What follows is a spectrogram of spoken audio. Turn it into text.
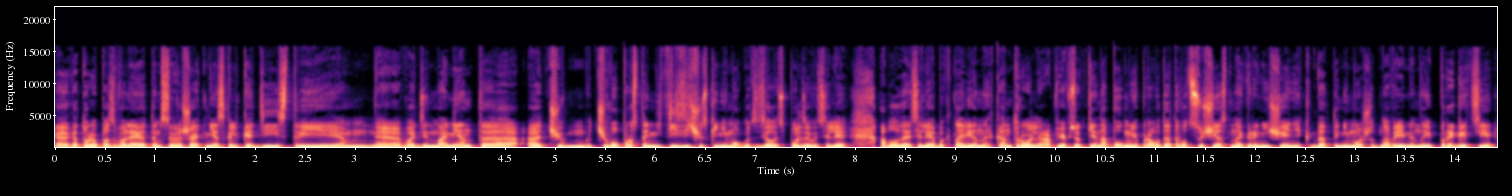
э, которые позволяют им совершать несколько действий э, в один момент, э, а чего просто не физически не могут сделать пользователи, обладатели обыкновенных контроллеров. Я все-таки напомню про вот это вот существенное ограничение, когда ты не можешь одновременно и прыгать, и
